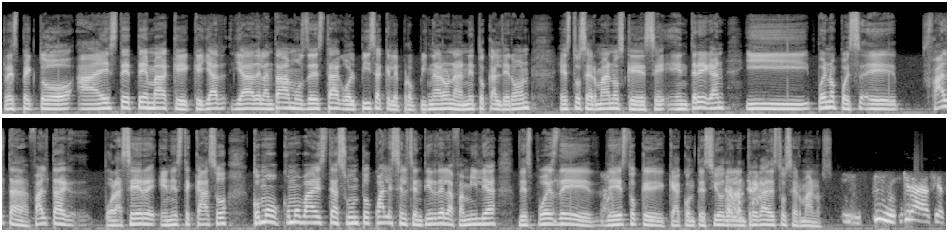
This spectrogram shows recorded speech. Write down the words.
respecto a este tema que, que ya, ya adelantábamos de esta golpiza que le propinaron a Neto Calderón, estos hermanos que se entregan y bueno, pues eh, falta, falta por hacer en este caso. ¿Cómo, ¿Cómo va este asunto? ¿Cuál es el sentir de la familia después de, de esto que, que aconteció, de la entrega de estos hermanos? Gracias.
